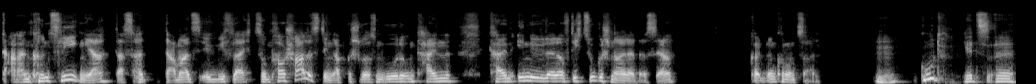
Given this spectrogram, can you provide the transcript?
Daran könnte es liegen, ja, dass halt damals irgendwie vielleicht so ein pauschales Ding abgeschlossen wurde und kein, kein individuell auf dich zugeschneidert ist, ja. Könnte ein Grund sein. Mhm. Gut, jetzt, äh,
